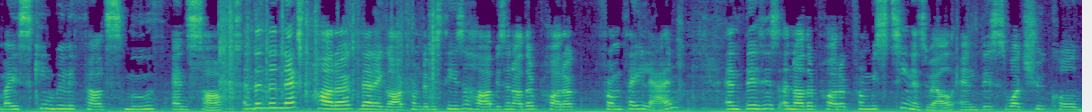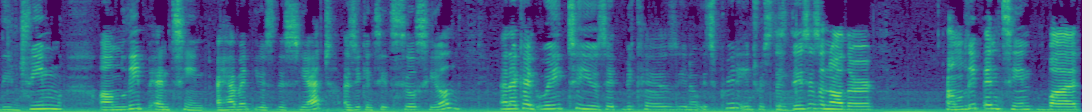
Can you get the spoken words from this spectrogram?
my skin really felt smooth and soft. And then the next product that I got from the Mestiza Hub is another product from Thailand and this is another product from Mistine as well. And this is what you call the Dream um, Lip and Tint I haven't used this yet. As you can see it's still sealed. And I can't wait to use it because you know it's pretty interesting. This is another um, lip and tint but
